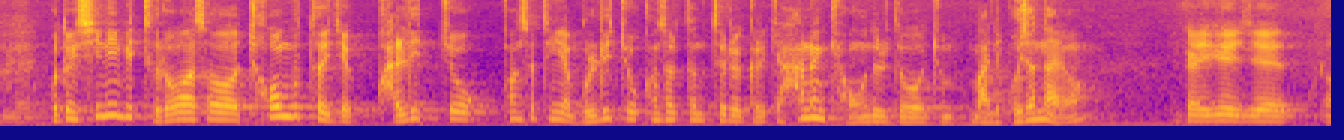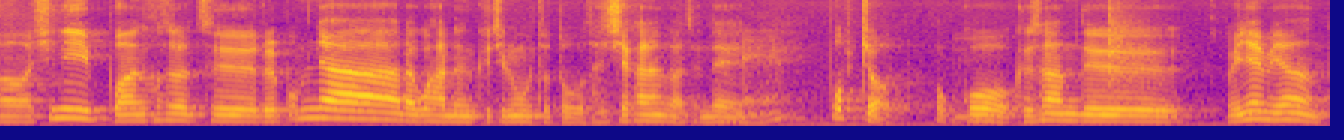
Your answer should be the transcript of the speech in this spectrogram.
네. 보통 신입이 들어와서 처음부터 이제 관리 쪽 컨설팅이나 물리 쪽 컨설턴트를 그렇게 하는 경우들도 좀 많이 보셨나요? 그러니까 이게 이제 어, 신입 보안 컨설턴트를 뽑냐라고 하는 그 질문부터 또 다시 시작하는 것 같은데 네. 뽑죠. 뽑고 그 사람들 왜냐면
